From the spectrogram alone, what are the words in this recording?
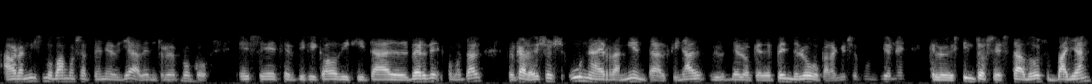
ahora mismo vamos a tener ya dentro de poco ese certificado digital verde como tal, pero claro, eso es una herramienta al final de lo que depende luego para que eso funcione, que los distintos estados vayan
